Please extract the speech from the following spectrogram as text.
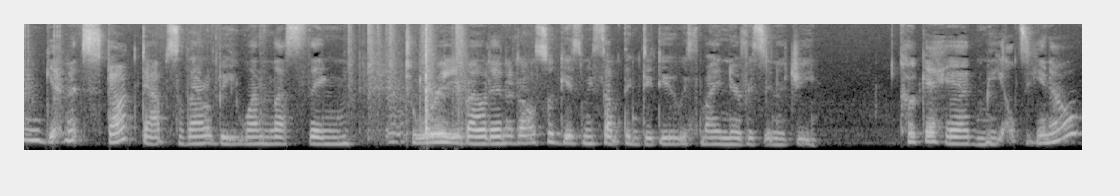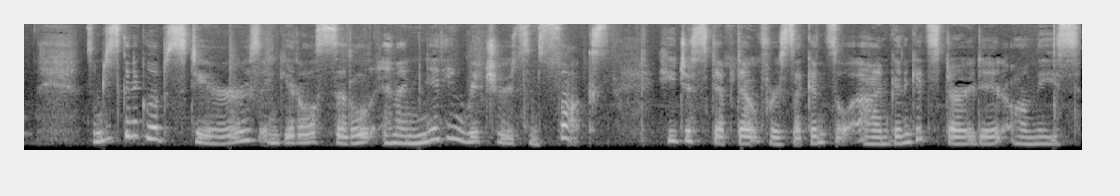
I'm getting it stocked up. So that'll be one less thing to worry about. And it also gives me something to do with my nervous energy. Cook ahead meals, you know? So I'm just going to go upstairs and get all settled. And I'm knitting Richard some socks. He just stepped out for a second, so I'm going to get started on these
